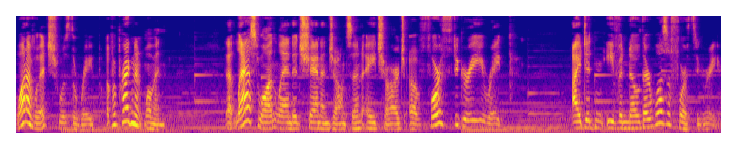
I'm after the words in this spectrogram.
one of which was the rape of a pregnant woman. That last one landed Shannon Johnson a charge of fourth degree rape. I didn't even know there was a fourth degree.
